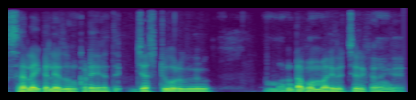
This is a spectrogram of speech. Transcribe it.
சிலைகள் எதுவும் கிடையாது. ஜஸ்ட்டு ஒரு மண்டபம் மாதிரி வச்சுருக்காங்க.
